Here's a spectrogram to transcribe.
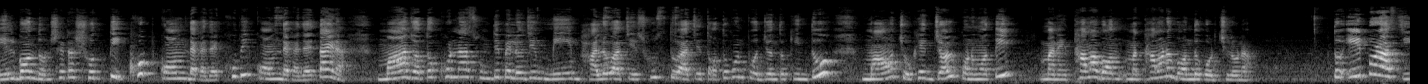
মেলবন্ধন, সেটা সত্যি খুব কম দেখা যায়, খুবই কম দেখা যায়, তাই না? মা যতক্ষণ না শুনতে পেল যে মেয়ে ভালো আছে, সুস্থ আছে, ততক্ষণ পর্যন্ত কিন্তু মাও চোখের জল কোনো মতেই মানে থামা থামানো বন্ধ করছিল না। তো এরপর আসছি,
